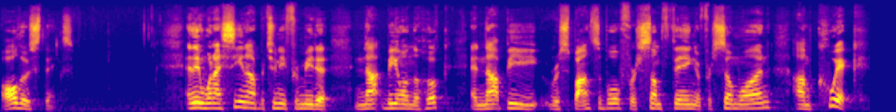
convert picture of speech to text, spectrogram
all those things. And then when I see an opportunity for me to not be on the hook and not be responsible for something or for someone, I'm quick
